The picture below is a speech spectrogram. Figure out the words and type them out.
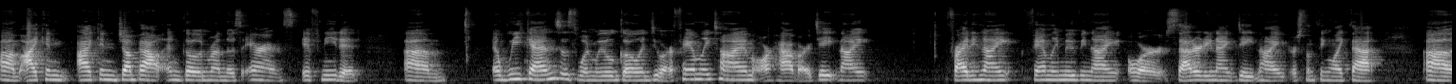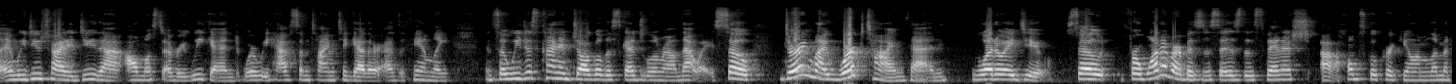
um, I can I can jump out and go and run those errands if needed. Um, and weekends is when we will go and do our family time or have our date night, Friday night family movie night, or Saturday night date night, or something like that. Uh, and we do try to do that almost every weekend where we have some time together as a family. And so we just kind of juggle the schedule around that way. So during my work time, then, what do I do? So for one of our businesses, the Spanish uh, homeschool curriculum, Lemon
